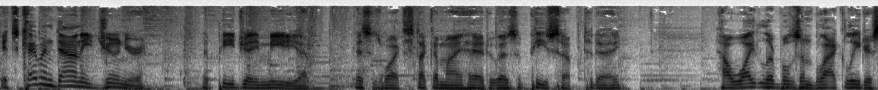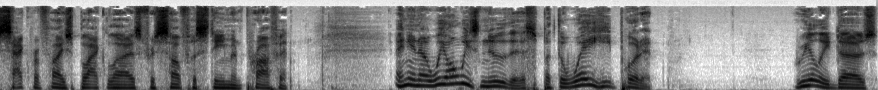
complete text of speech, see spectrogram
It's Kevin Downey Jr. at PJ Media. This is what stuck in my head, who has a piece up today. How white liberals and black leaders sacrifice black lives for self esteem and profit. And you know, we always knew this, but the way he put it really does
